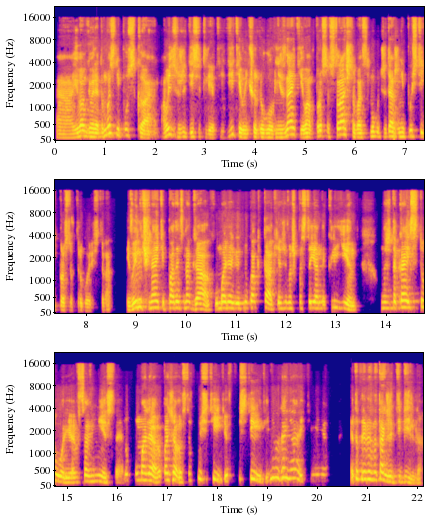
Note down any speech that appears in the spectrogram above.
а, и вам говорят, мы вас не пускаем, а вы здесь уже 10 лет идите, вы ничего другого не знаете, и вам просто страшно, вас могут же даже не пустить просто в другой ресторан. И вы начинаете падать в ногах, умолять, говорить, ну как так, я же ваш постоянный клиент, у нас же такая история совместная, ну умоляю, пожалуйста, впустите, впустите, не выгоняйте меня. Это примерно так же дебильно.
